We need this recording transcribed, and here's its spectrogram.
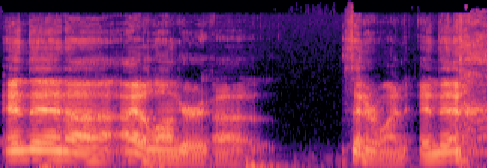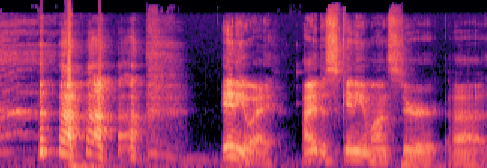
and then uh, I had a longer, uh, thinner one, and then anyway, I had the Skinny Monster uh,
